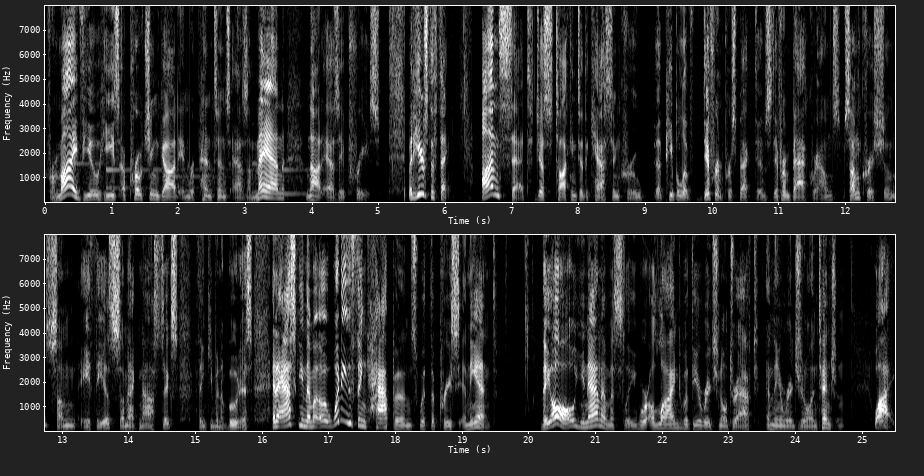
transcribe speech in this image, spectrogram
From my view, he's approaching God in repentance as a man, not as a priest. But here's the thing on set, just talking to the cast and crew, uh, people of different perspectives, different backgrounds, some Christians, some atheists, some agnostics, I think even a Buddhist, and asking them, uh, what do you think happens with the priests in the end? They all unanimously were aligned with the original draft and the original intention. Why?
